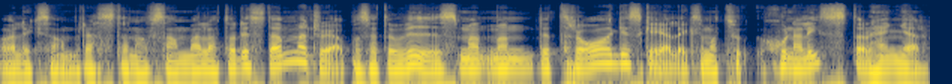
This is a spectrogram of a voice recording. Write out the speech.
för liksom resten av samhället. Och det stämmer tror jag på sätt och vis. Men, men det tragiska är liksom att journalister hänger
